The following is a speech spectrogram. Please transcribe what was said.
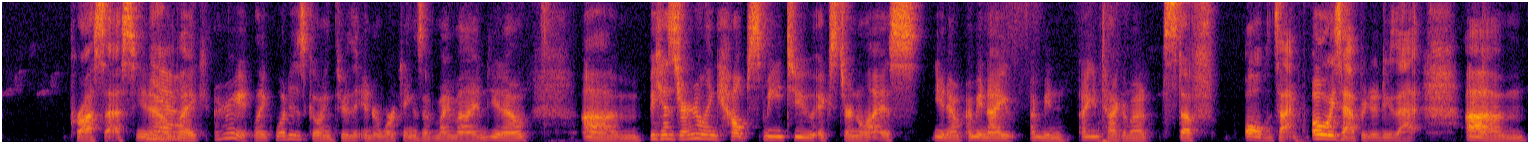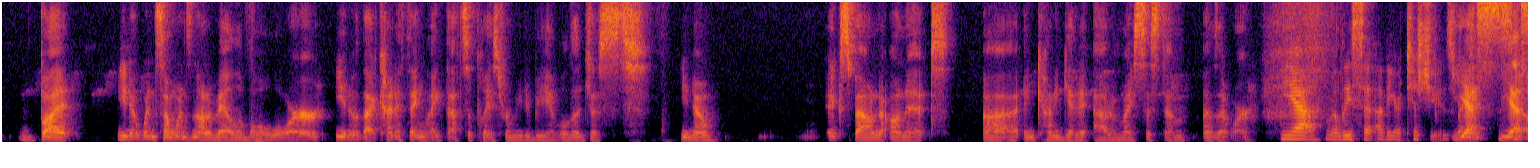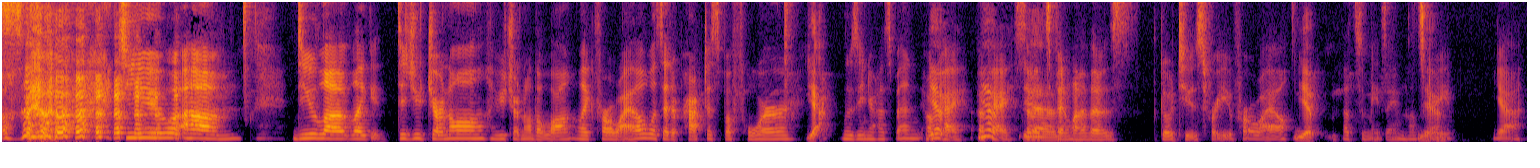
process, you know, Yeah. like, all right, like what is going through the inner workings of my mind, you know? Um, because journaling helps me to externalize, you know. I mean, I I mean, I can talk about stuff all the time. Always happy to do that. Um, but you know, when someone's not available or, you know, that kind of thing, like that's a place for me to be able to just, you know, expound on it uh, and kind of get it out of my system, as it were. Yeah, release it out of your tissues. Right? Yes, So- yes. do you um do you love like did you journal have you journaled along like for a while was it a practice before Yeah. losing your husband Yep. okay Yep. okay so it's been one of those go-to's for you for a while Yep. that's amazing that's Yeah. great yeah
